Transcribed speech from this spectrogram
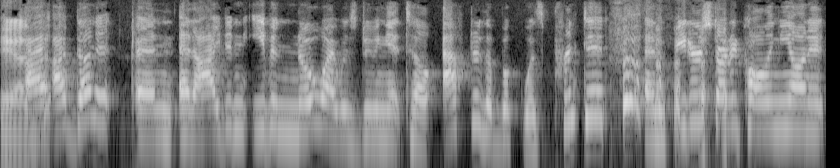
And I, have done it, and and I didn't even know I was doing it till after the book was printed, and readers started calling me on it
